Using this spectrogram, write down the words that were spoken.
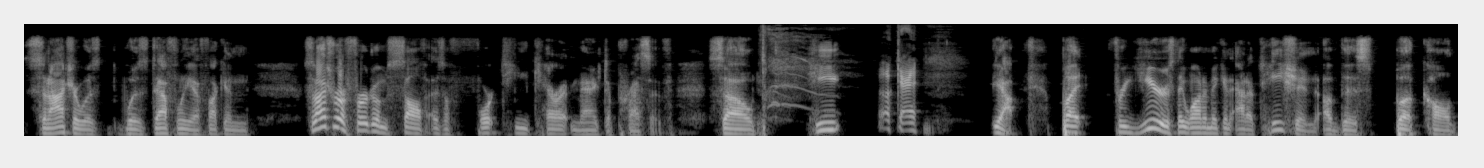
Sinatra was was definitely a fucking. Sinatra referred to himself as a 14 karat manic depressive, so he Okay. Yeah, but for years they want to make an adaptation of this book called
